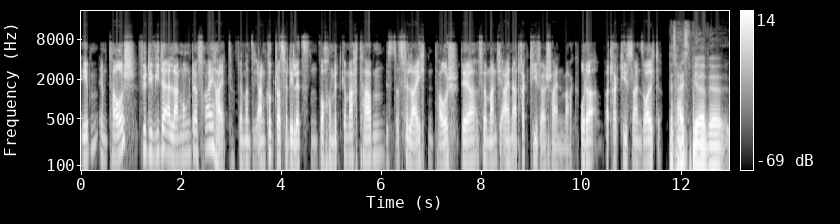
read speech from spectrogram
eben im Tausch für die Wiedererlangung der Freiheit. Wenn man sich anguckt, was wir die letzten Wochen mitgemacht haben, ist das vielleicht ein Tausch, der für manch einen attraktiv erscheinen mag oder attraktiv sein sollte. Das heißt, wir, wir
